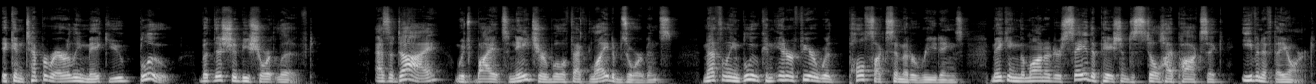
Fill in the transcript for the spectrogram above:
it can temporarily make you blue, but this should be short lived. As a dye, which by its nature will affect light absorbance, methylene blue can interfere with pulse oximeter readings, making the monitor say the patient is still hypoxic, even if they aren't.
